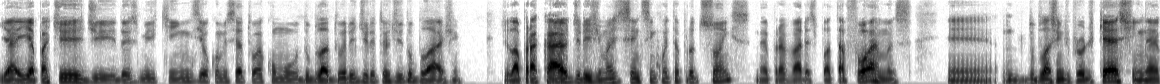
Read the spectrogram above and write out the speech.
E aí, a partir de 2015, eu comecei a atuar como dublador e diretor de dublagem. De lá para cá, eu dirigi mais de 150 produções né, para várias plataformas, é, dublagem de broadcasting, né,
